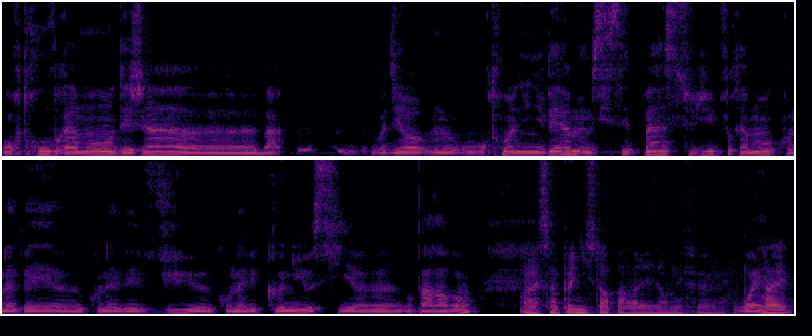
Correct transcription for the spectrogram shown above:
on retrouve vraiment déjà, euh, bah, on va dire, on, on retrouve un univers, même si c'est pas celui vraiment qu'on avait, euh, qu'on avait vu, euh, qu'on avait connu aussi euh, auparavant. Ouais, c'est un peu une histoire parallèle, en effet. ouais. Ouais. Ouais.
